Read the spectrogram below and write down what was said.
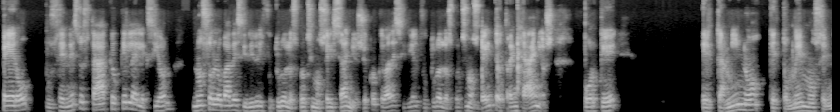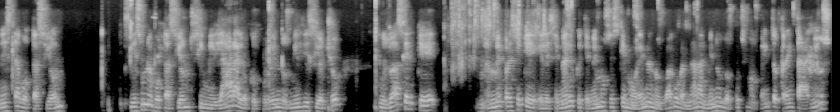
pero pues en eso está, creo que la elección no solo va a decidir el futuro de los próximos seis años, yo creo que va a decidir el futuro de los próximos 20 o 30 años, porque el camino que tomemos en esta votación, si es una votación similar a lo que ocurrió en 2018, pues va a hacer que, me parece que el escenario que tenemos es que Morena nos va a gobernar al menos los próximos 20 o 30 años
